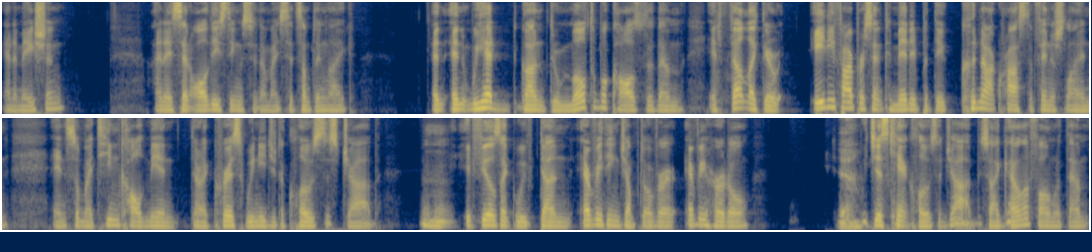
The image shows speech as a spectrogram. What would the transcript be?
animation. And I said all these things to them. I said something like, and, and we had gone through multiple calls with them. It felt like they were 85% committed, but they could not cross the finish line. And so my team called me and they're like, Chris, we need you to close this job. mhm. It feels like we've done everything, jumped over every hurdle. Yeah. We just can't close the job. So I got on the phone with them.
